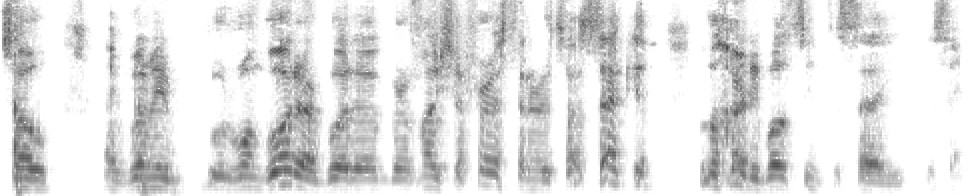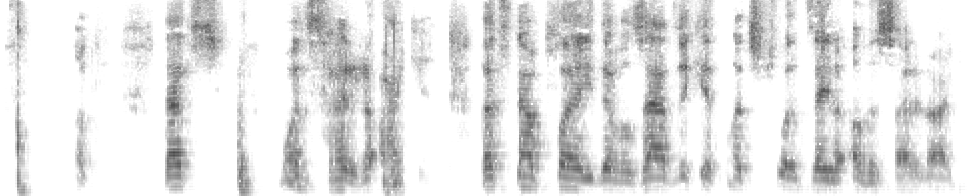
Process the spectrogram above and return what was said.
So I'm going to wrong order. I brought a Moshe first and Ritva second. They both seem to say the same thing. Okay, that's one side of the argument. Let's now play devil's advocate. Let's play the other side of the argument.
